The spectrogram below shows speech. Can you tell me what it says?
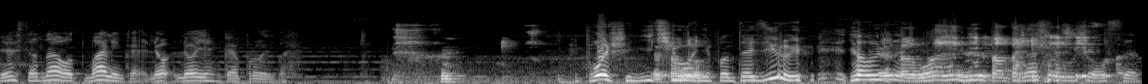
Есть одна вот маленькая, легенькая просьба. Больше ничего не фантазирую. Я уже наслушался.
